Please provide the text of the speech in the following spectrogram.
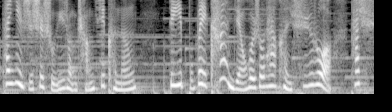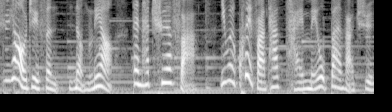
他一直是属于一种长期可能第一不被看见，或者说他很虚弱，他需要这份能量，但他缺乏，因为匮乏他才没有办法去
